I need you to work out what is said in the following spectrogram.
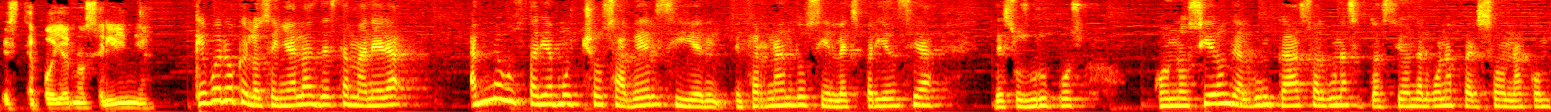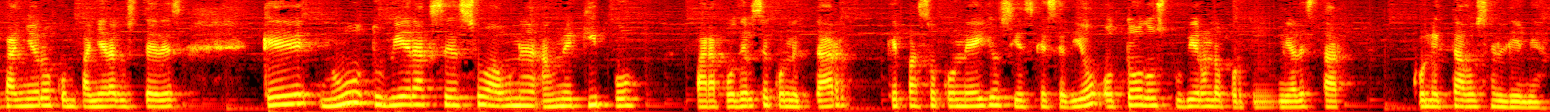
este, apoyarnos en línea. Qué bueno que lo señalas de esta manera. A mí me gustaría mucho saber si en, Fernando, si en la experiencia de sus grupos conocieron de algún caso, alguna situación de alguna persona, compañero o compañera de ustedes, que no tuviera acceso a, a un equipo para poderse conectar, qué pasó con ellos, si es que se dio, o todos tuvieron la oportunidad de estar conectados en línea.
